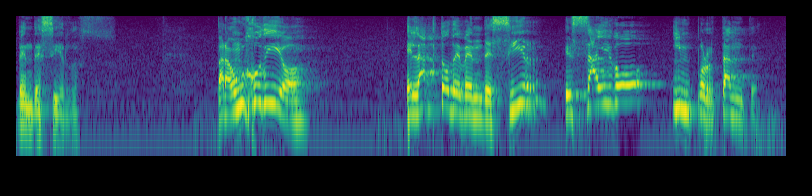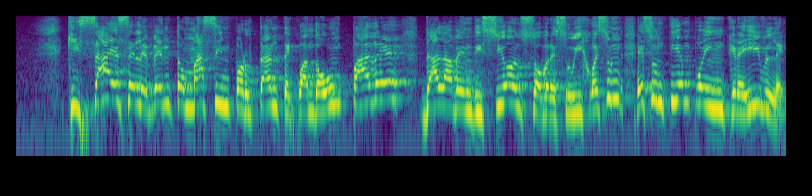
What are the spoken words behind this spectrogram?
bendecirlos. Para un judío, el acto de bendecir es algo importante. Quizá es el evento más importante cuando un padre da la bendición sobre su hijo. Es un, es un tiempo increíble.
